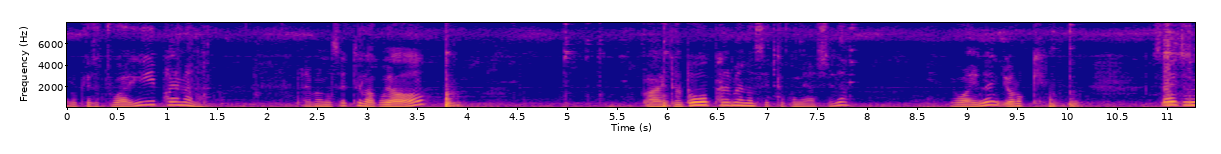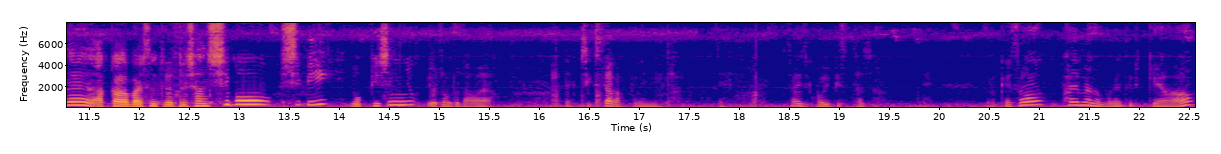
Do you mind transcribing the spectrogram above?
이렇게 해서 두 아이 8만원. 8만원 세트 가고요. 아이들도 8만원 세트 구매하시면 이 아이는 이렇게 사이즈는 아까 말씀드렸듯이 한 15, 12, 높이 16 이 정도 나와요. 네, 직사각분입니다. 네, 사이즈 거의 비슷하죠. 네, 이렇게 해서 8만원 보내드릴게요.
